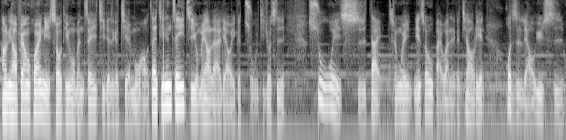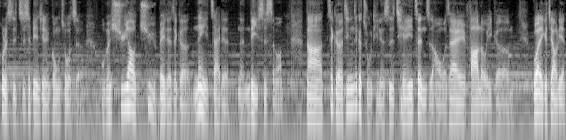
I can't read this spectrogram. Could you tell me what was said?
Hello，你好，非常欢迎你收听我们这一集的这个节目哈。在今天这一集，我们要来聊一个主题，就是数位时代成为年收入百万的这个教练，或者是疗愈师，或者是知识变现的工作者，我们需要具备的这个内在的能力是什么？那这个今天这个主题呢，是前一阵子哈，我在 follow 一个国外的一个教练，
